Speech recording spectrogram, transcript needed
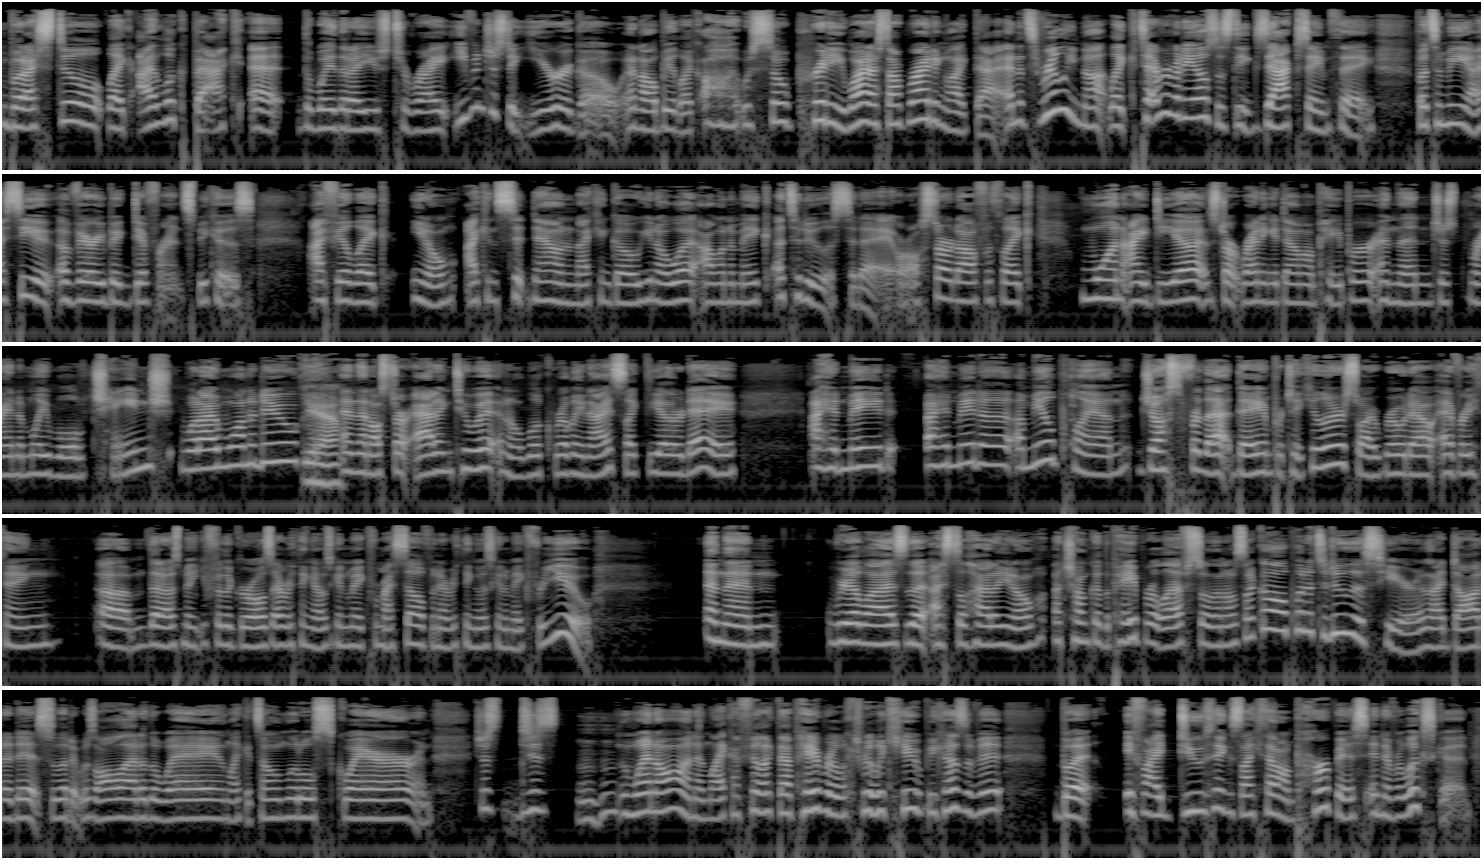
But I still like I look back at the way that I used to write even just a year ago and I'll be like, "Oh, it was so pretty. Why did I stop writing like that?" And it's really not like to everybody else it's the exact same thing, but to me I see a, a very big difference because I feel like, you know, I can sit down and I can go, you know what, I want to make a to do list today. Or I'll start off with like one idea and start writing it down on paper and then just randomly will change what I want to do. Yeah. And then I'll start adding to it and it'll look really nice. Like the other day, I had made I had made a, a meal plan just for that day in particular. So I wrote out everything um, that I was making for the girls, everything I was going to make for myself, and everything I was going to make for you. And then realized that I still had, you know, a chunk of the paper left. So then I was like, oh, I'll put a to do list here, and I dotted it so that it was all out of the way and like its own little square, and just just mm-hmm. went on. And like I feel like that paper looked really cute because of it. But if I do things like that on purpose, it never looks good.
